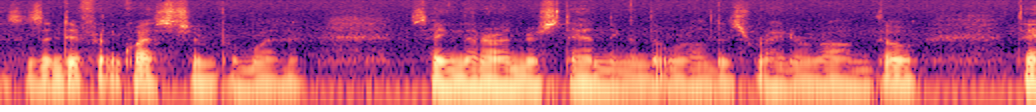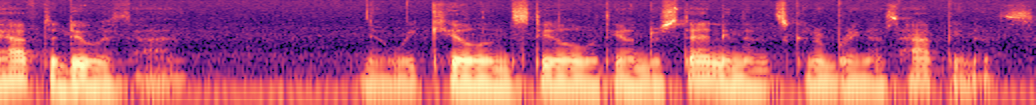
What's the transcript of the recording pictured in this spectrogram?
This is a different question from whether saying that our understanding of the world is right or wrong, though they have to do with that. You know, we kill and steal with the understanding that it's going to bring us happiness.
